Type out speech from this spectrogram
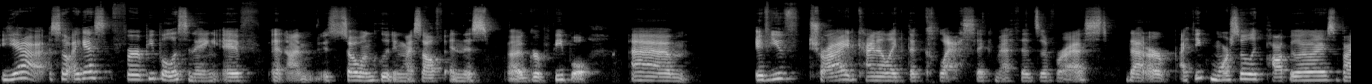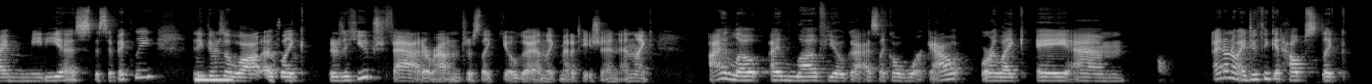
yeah. So I guess for people listening, if, and I'm so including myself in this uh, group of people, um, if you've tried kind of like the classic methods of rest that are, I think, more so like popularized by media specifically, I think mm-hmm. there's a mm-hmm. lot of like, there's a huge fad around just like yoga and like meditation and like I love I love yoga as like a workout or like a um I don't know. I do think it helps like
